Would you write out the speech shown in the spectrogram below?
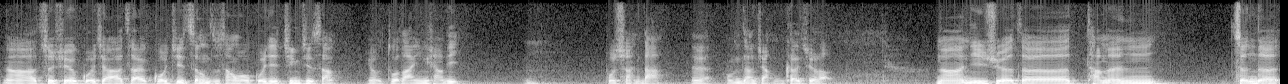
那这些国家在国际政治上或国际经济上有多大影响力？嗯，不是很大，对不对？我们这样讲很客气了。那你觉得他们真的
